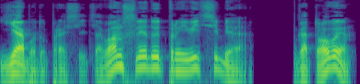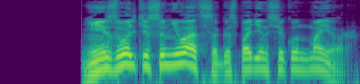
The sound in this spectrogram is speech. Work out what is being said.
Я буду просить, а вам следует проявить себя. Готовы?» «Не извольте сомневаться, господин секунд-майор»,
